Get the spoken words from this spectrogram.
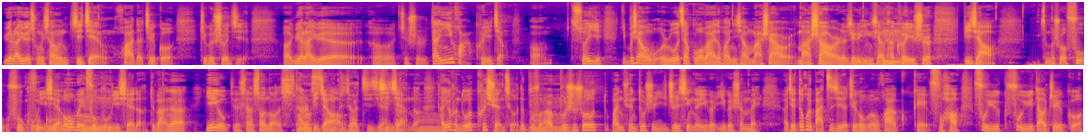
越来越崇尚极简化的这个这个设计，呃越来越呃就是单一化可以讲啊。所以你不像我，如果在国外的话，你想马绍尔马绍尔的这个音箱，它可以是比较。怎么说复复古一些，欧美复古一些的，对吧？那也有，就像 Sonos，它是比较比较极简的，它有很多可选择的部分，而不是说完全都是一致性的一个一个审美，而且都会把自己的这个文化给符号赋予赋予到这个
